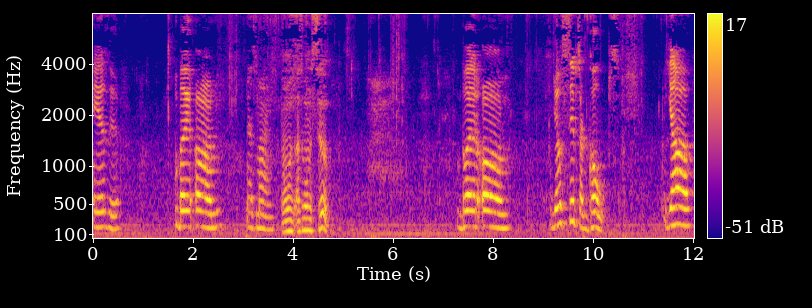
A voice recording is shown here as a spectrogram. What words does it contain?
yeah, it's good. But um, that's mine. I, want, I just want to sip. But um, your sips are gulps. Y'all,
